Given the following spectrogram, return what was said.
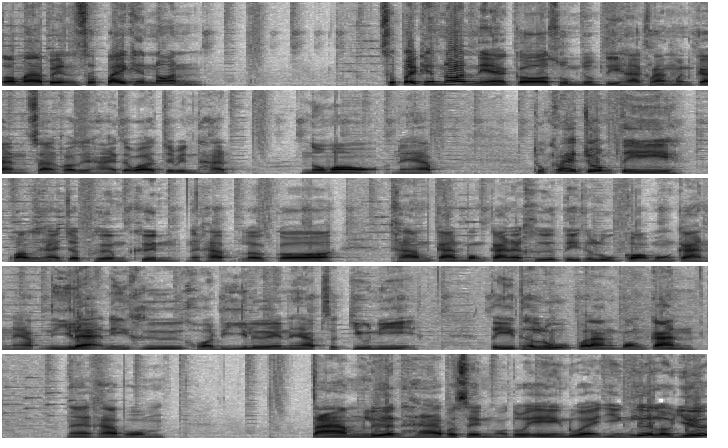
ต่อมาเป็นสไปค์แคนนอนสไปค์แคนนอนเนี่ยก็สุ่มโจมตี 5 ครั้งเหมือนกัน สร้างความเสียหายแต่ว่าจะเป็นธาตุ normal นะครับ ทุกครั้งโจมตีความเสียหายจะเพิ่มขึ้นนะครับ แล้วก็ ข้ามการป้องกันก็คือตีทะลุเกาะป้องกันนะครับนี่แหละนี่คือข้อดีเลยนะครับสกิลนี้ตีทะลุพลังป้องกันนะครับผมตามเลือด 5%ของตัวเองด้วย ยิ่งเลือดเราเยอะ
